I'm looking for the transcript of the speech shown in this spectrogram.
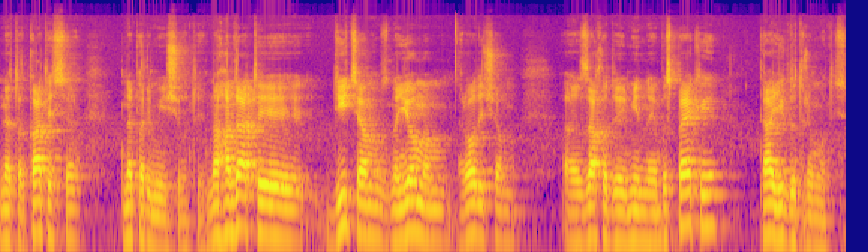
не торкатися, не переміщувати. Нагадати дітям, знайомим, родичам е, заходи мінної безпеки та їх дотримуватися.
